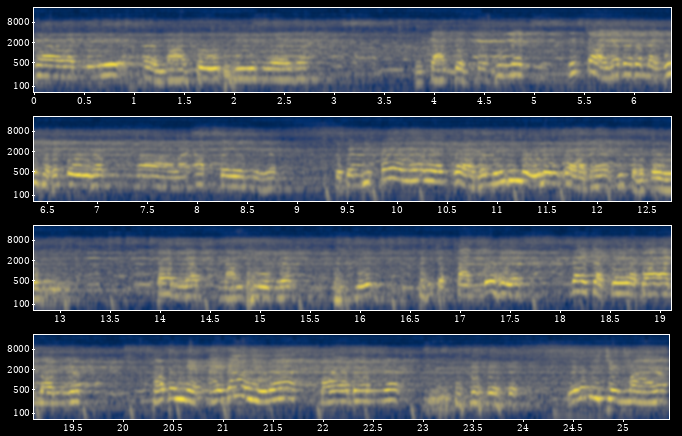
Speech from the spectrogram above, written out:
แก้ววันนี้โอ้มาฟูลทีมเลยครับมีการเปลี่ยนตัวผู้เล่นนิดหน่อยครับในตำแหน่งผู้สาประตูครับถ้าไลน์อัพเดิมนี่ครับจะเป็นพี่โป้งนะลงก่อนวันนี้พี่หนูลงก่อนนะฮะผู้สาประตูต้นครับนำทีมครับวันนี้เป็นกัปตันด้วยครับได้จับเจอกับบอยอันนนท์ครับเขาเป็นเน็ตไอดอลอยู่นะบอยอันนนท์นะแล้วก็มีเจมมาครับ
